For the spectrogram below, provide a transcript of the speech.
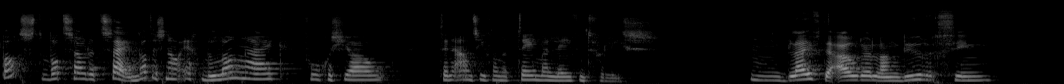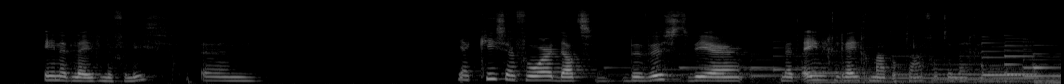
past, wat zou dat zijn? Wat is nou echt belangrijk volgens jou ten aanzien van het thema levend verlies? Hmm, blijf de ouder langdurig zien in het levende verlies. Ehm, ja, kies ervoor dat bewust weer met enige regelmaat op tafel te leggen.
